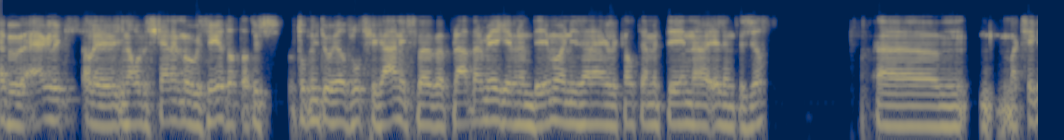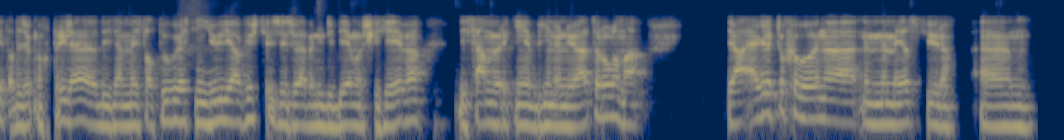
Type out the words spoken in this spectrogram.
hebben we eigenlijk allee, in alle bescheidenheid mogen zeggen dat dat dus tot nu toe heel vlot gegaan is. We, we praten daarmee, geven een demo en die zijn eigenlijk altijd meteen uh, heel enthousiast. Um, maar ik zeg het, dat is ook nog pril. Hè. Die zijn meestal toegeweest in juli, augustus. Dus we hebben nu die demo's gegeven. Die samenwerkingen beginnen nu uit te rollen. Maar ja, eigenlijk toch gewoon uh, een, een, mail sturen. Um,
